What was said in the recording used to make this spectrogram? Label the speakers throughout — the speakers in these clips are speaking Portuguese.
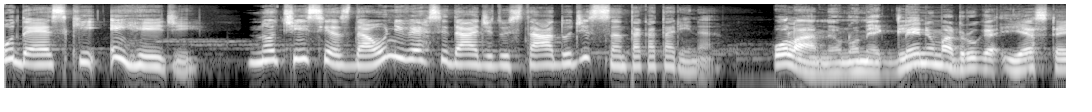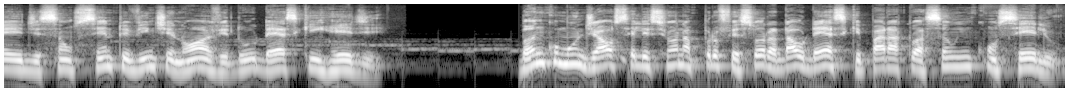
Speaker 1: O Desk em Rede. Notícias da Universidade do Estado de Santa Catarina.
Speaker 2: Olá, meu nome é Glênio Madruga e esta é a edição 129 do Desk em Rede. Banco Mundial seleciona professora da UDESC para atuação em conselho.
